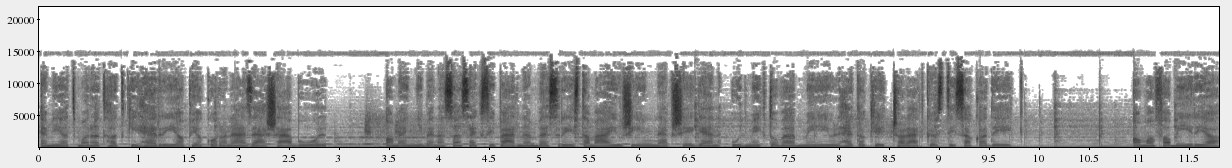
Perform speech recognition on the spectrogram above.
emiatt maradhat ki Harry apja koronázásából. Amennyiben a Sussexi pár nem vesz részt a májusi ünnepségen, úgy még tovább mélyülhet a két család közti szakadék. A Mafa bírja,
